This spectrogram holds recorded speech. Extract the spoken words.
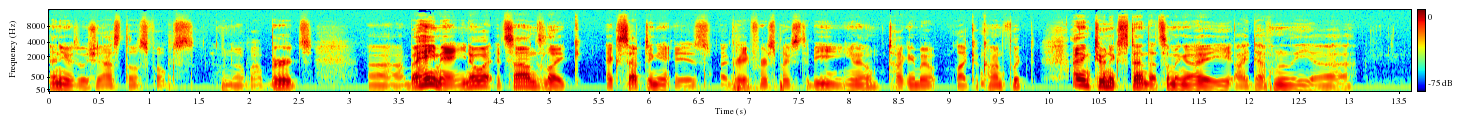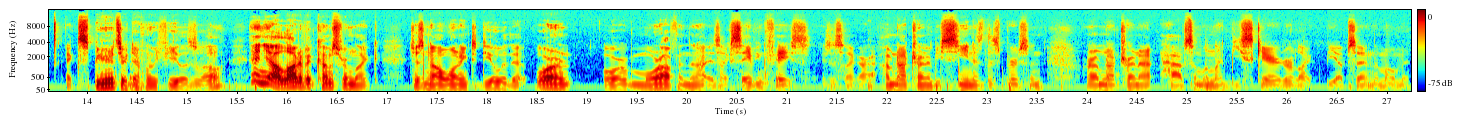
anyways, we should ask those folks who know about birds. Uh, but hey, man, you know what? It sounds like accepting it is a great first place to be. You know, talking about like a conflict. I think to an extent that's something I I definitely uh, experience or definitely feel as well. And yeah, a lot of it comes from like just not wanting to deal with it, or or more often than not is like saving face. It's just like, all right, I'm not trying to be seen as this person, or I'm not trying to have someone like be scared or like be upset in the moment.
